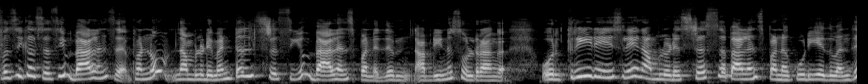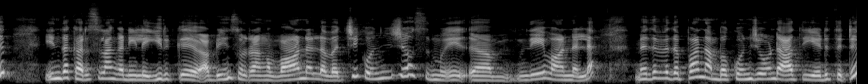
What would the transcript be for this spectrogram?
ஃபிசிக்கல் ஸ்ட்ரெஸ்ஸையும் பேலன்ஸ் பண்ணும் நம்மளுடைய மென்டல் ஸ்ட்ரெஸ்ஸையும் பேலன்ஸ் பண்ணுது அப்படின்னு சொல்கிறாங்க ஒரு த்ரீ டேஸ்லேயே நம்மளோட ஸ்ட்ரெஸ்ஸை பேலன்ஸ் பண்ணக்கூடியது வந்து இந்த கரிசலாங்கண்ணியில் இருக்குது அப்படின்னு சொல்கிறாங்க வானலில் வச்சு கொஞ்சம் இதே வானலில் மெத மெதப்பாக நம்ம கொஞ்சோண்டு ஆற்றி எடுத்துட்டு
